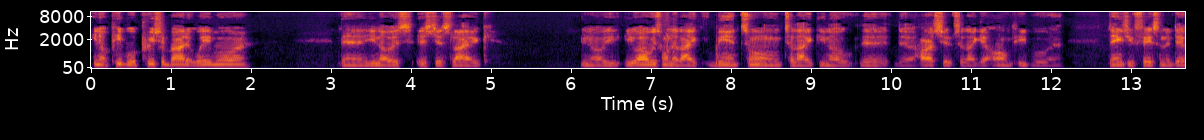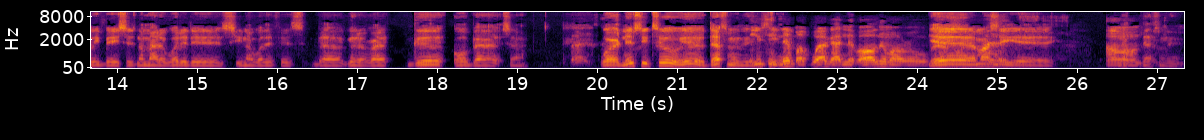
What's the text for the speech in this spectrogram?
you know, people preach about it way more. Then you know, it's it's just like, you know, you, you always want to like be in tune to like you know the the hardships of like your own people and things you face on a daily basis, no matter what it is. You know, whether if it's uh, good or right, good or bad. So, facts. word Nipsey too, yeah, definitely. You see Nip, my boy. I got Nip all in my room. Bro. Yeah, I might say yeah. Um. definitely.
